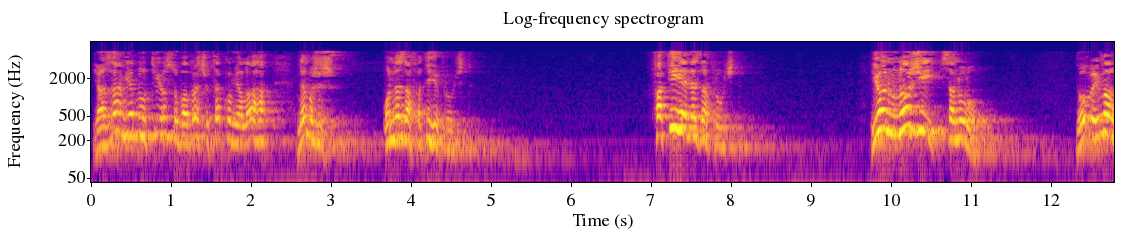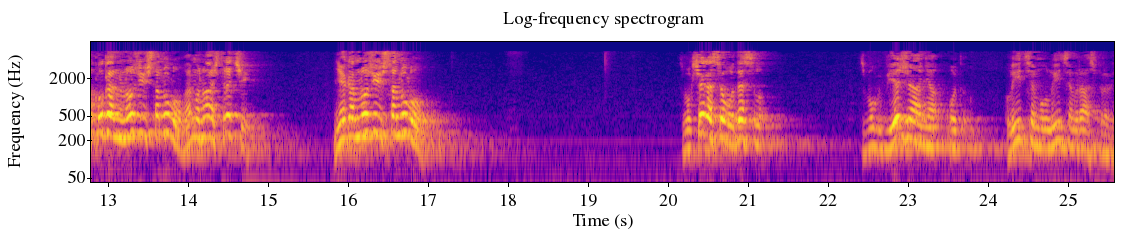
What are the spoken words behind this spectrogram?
Ja znam jednu ti osoba, braću, tako mi Allaha, ne možeš, on ne zna Fatihe proučiti. Fatihe ne zna proučiti. I on množi sa nulom. Dobro, ima koga množiš sa nulom? Ajmo naš treći. Njega množiš sa nulom. Zbog čega se ovo desilo? Zbog bježanja od licem u licem rasprave.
